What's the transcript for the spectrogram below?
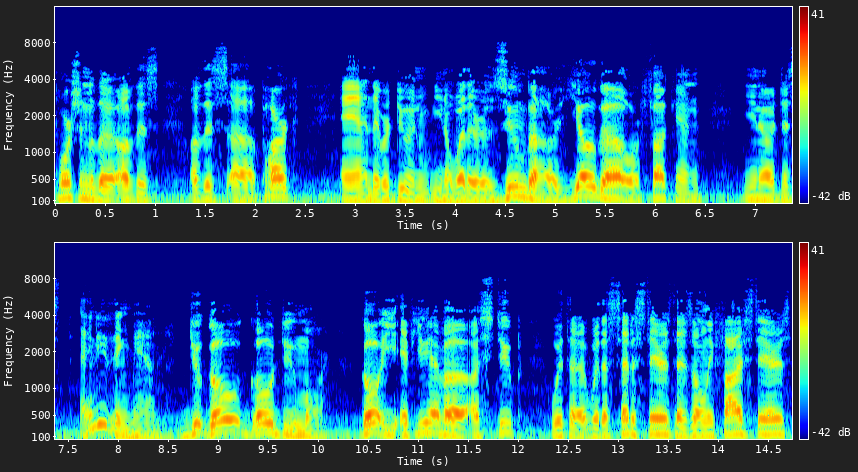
portion of the of this of this uh, park and they were doing, you know, whether Zumba or yoga or fucking, you know, just anything, man. Do, go, go do more. Go if you have a, a stoop with a with a set of stairs. There's only five stairs.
